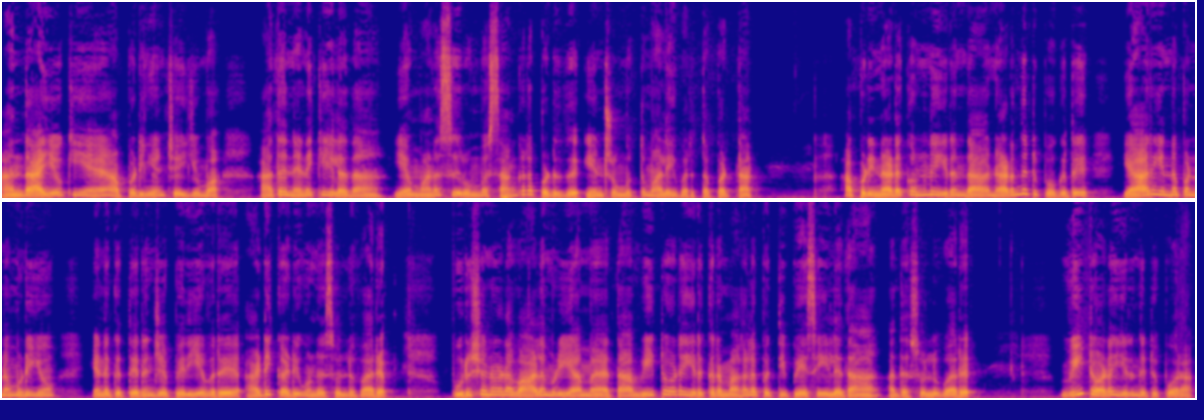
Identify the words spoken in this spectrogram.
அந்த அயோக்கியன் அப்படியும் செய்யுமா? அதை நினைக்கையில தான் என் மனசு ரொம்ப சங்கடப்படுது என்று முத்துமாலை வருத்தப்பட்டான். அப்படி நடக்கும்னு இருந்தா நடந்துட்டு போகுது. யார் என்ன பண்ண முடியும்? எனக்கு தெரிஞ்ச பெரியவர் அடிக்கடி ஒன்று சொல்லுவார். புருஷனோட வாழ முடியாமல் தான் வீட்டோட இருக்கிற மகளை பற்றி பேசையில் தான் அதை சொல்லுவார். வீட்டோட இருந்துட்டு போகிறான்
